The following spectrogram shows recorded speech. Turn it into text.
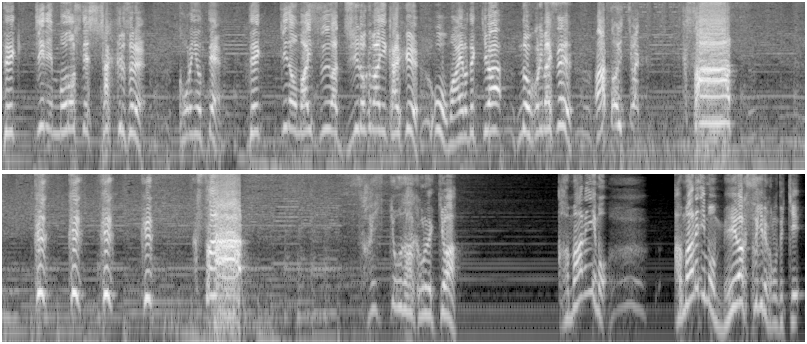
デッキに戻してシャッフルする。これによってデッキの枚数は16枚に回復。お前のデッキは残り枚数。あと1枚。くさーくっくっくっくくさー最強だこのデッキはあまりにもあまりにも迷惑すぎるこのデッキ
